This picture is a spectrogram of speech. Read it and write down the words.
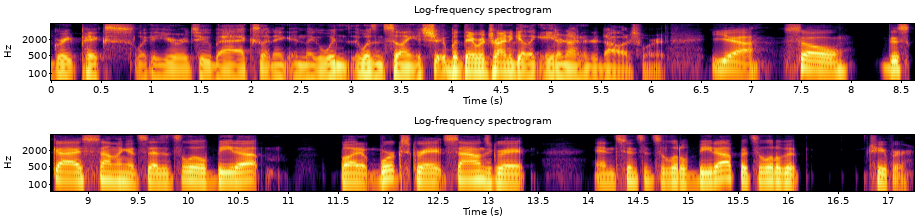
great picks like a year or two back. So, and, and like it wouldn't, it wasn't selling it, should, but they were trying to get like eight or nine hundred dollars for it. Yeah. So this guy selling it says it's a little beat up, but it works great, sounds great. And since it's a little beat up, it's a little bit cheaper.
